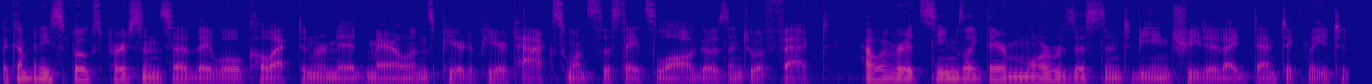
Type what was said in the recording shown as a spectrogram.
The company's spokesperson said they will collect and remit Maryland's peer to peer tax once the state's law goes into effect. However, it seems like they're more resistant to being treated identically to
